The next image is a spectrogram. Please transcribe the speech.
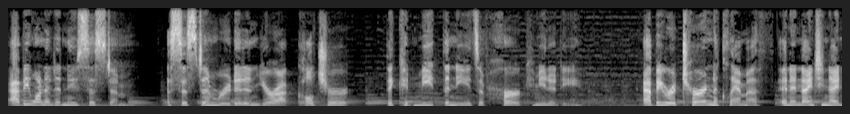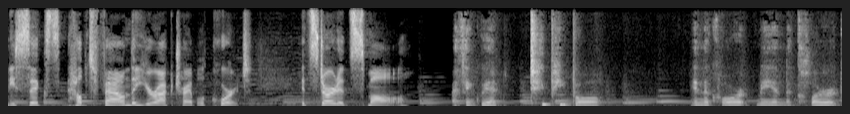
Abby wanted a new system, a system rooted in Yurok culture that could meet the needs of her community. Abby returned to Klamath and in 1996 helped found the Yurok Tribal Court. It started small. I think we had two people in the court, me and the clerk.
